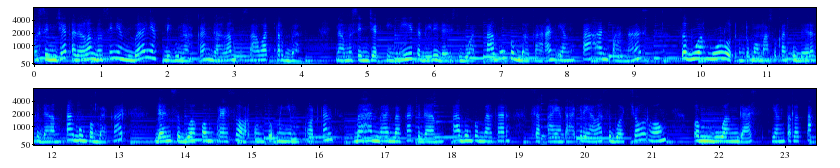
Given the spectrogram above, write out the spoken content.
Mesin jet adalah mesin yang banyak digunakan dalam pesawat terbang. Nah, mesin jet ini terdiri dari sebuah tabung pembakaran yang tahan panas, sebuah mulut untuk memasukkan udara ke dalam tabung pembakar, dan sebuah kompresor untuk menyemprotkan bahan-bahan bakar ke dalam tabung pembakar, serta yang terakhir ialah sebuah corong pembuang gas yang terletak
